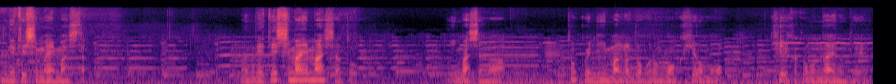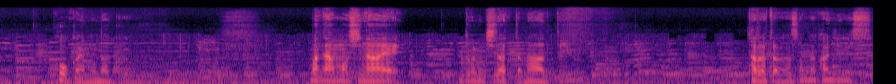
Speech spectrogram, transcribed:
寝てしまいました、まあ、寝てしまいましたと言いましたが特に今のところ目標も計画もないので後悔もなくまあ何もしない土日だったなっていうただただそんな感じです。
